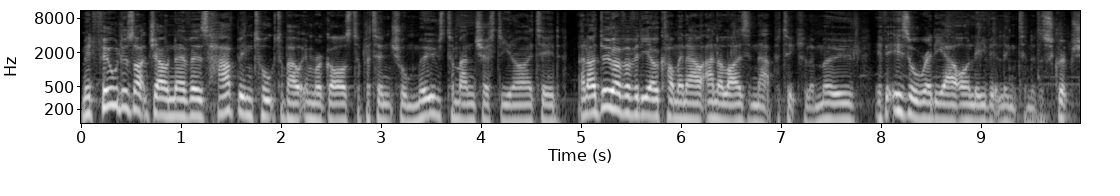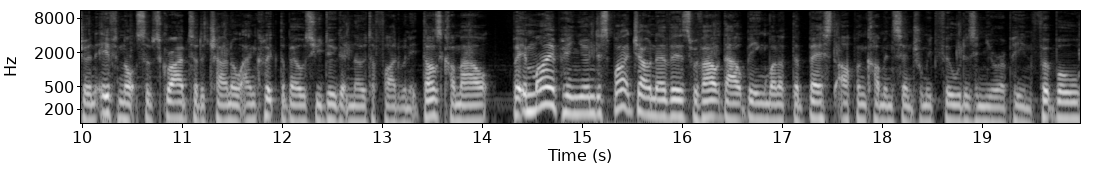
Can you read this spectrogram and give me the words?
Midfielders like João Neves have been talked about in regards to potential moves to Manchester United, and I do have a video coming out analysing that particular move. If it is already out, I'll leave it linked in the description. If not, subscribe to the channel and click the bell so you do get notified when it does come out. But in my opinion, despite João Neves without doubt being one of the best up and coming central midfielders in European football,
